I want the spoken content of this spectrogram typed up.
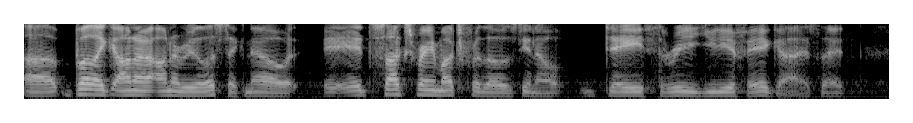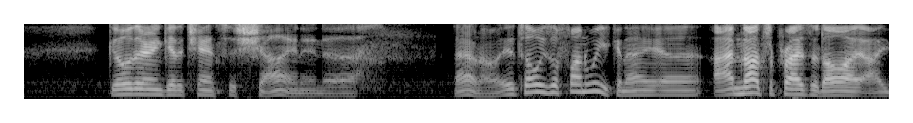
Uh, but like on a on a realistic note, it, it, sucks very much for those you know day three UDFA guys that go there and get a chance to shine. And uh, I don't know, it's always a fun week, and I uh, I'm not surprised at all. I, I,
